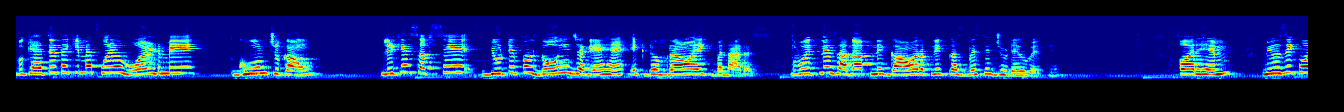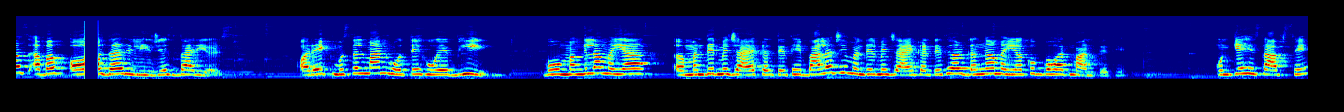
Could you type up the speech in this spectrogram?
वो कहते थे कि मैं पूरे वर्ल्ड में घूम चुका हूँ, लेकिन सबसे ब्यूटीफुल दो ही जगह हैं, एक डुमराव और एक बनारस वो इतने ज़्यादा अपने गाँव और अपने कस्बे से जुड़े हुए थे। For him music was above all the religious barriers और एक मुसलमान होते हुए भी वो मंगला मैया मंदिर में जाया करते थे बालाजी मंदिर में जाया करते थे और गंगा मैया को बहुत मानते थे। उनके हिसाब से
